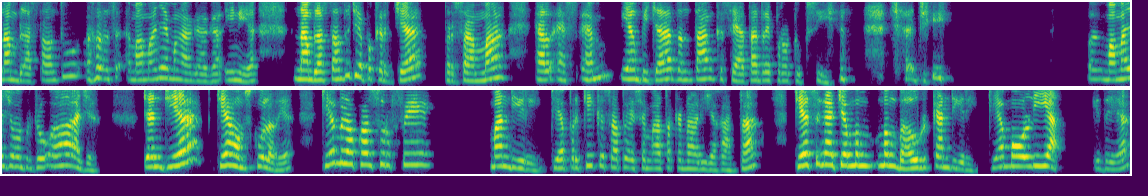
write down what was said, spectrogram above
16 tahun tuh mamanya emang agak-agak ini ya. 16 tahun tuh dia bekerja bersama LSM yang bicara tentang kesehatan reproduksi. Jadi mamanya cuma berdoa aja. Dan dia dia homeschooler ya. Dia melakukan survei mandiri. Dia pergi ke satu SMA terkenal di Jakarta. Dia sengaja membaurkan diri. Dia mau lihat gitu ya.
